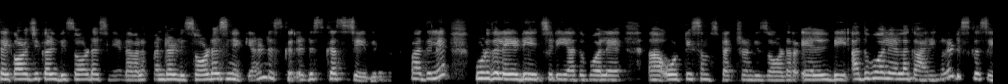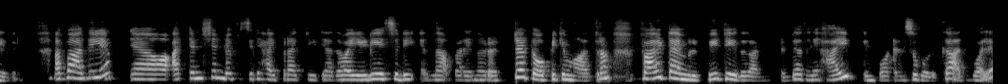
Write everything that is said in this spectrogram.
സൈക്കോളജിക്കൽ ഡിസോർഡേഴ്സിനെ ഡെവലപ്മെന്റൽ ഡിസോർഡേഴ്സിനെയൊക്കെയാണ് ഡിസ്കസ് ചെയ്തിരുന്നത്. അപ്പൊ അതിൽ കൂടുതൽ എ ഡി എച്ച് ഡി അതുപോലെ autism spectrum disorder L D അതുപോലെയുള്ള കാര്യങ്ങൾ ഡിസ്കസ് ചെയ്തിരുന്നു. അപ്പൊ അതിൽ അറ്റൻഷൻ ഡെഫിസിറ്റ് ഹൈപ്പർ ആക്ടിവിറ്റി അഥവാ എ ഡി എച്ച് ഡി എന്ന് പറയുന്ന ഒരൊറ്റ ടോപ്പിക്ക് മാത്രം ഫൈവ് ടൈം റിപ്പീറ്റ് ചെയ്ത് കണ്ടിട്ടുണ്ട്. അതിന് ഹൈ ഇമ്പോർട്ടൻസ് കൊടുക്കുക. അതുപോലെ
